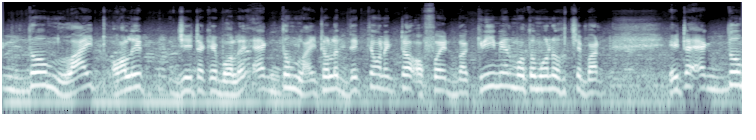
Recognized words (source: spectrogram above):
একদম লাইট অলিভ যেটাকে বলে, একদম লাইট অলিভ দেখতে অনেকটা অফ হোয়াইট বা ক্রিমের মতো মনে হচ্ছে বাট এটা একদম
